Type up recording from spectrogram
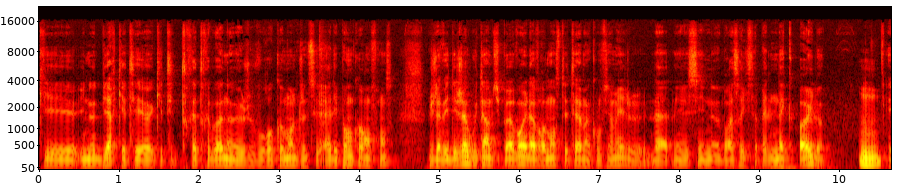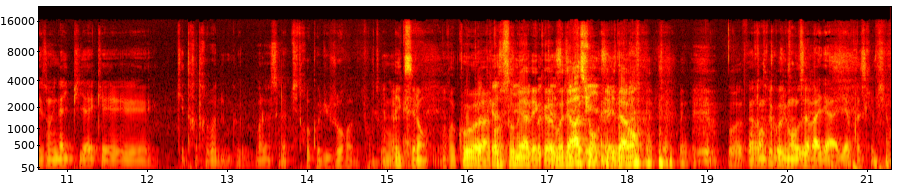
qui est une autre bière qui était, qui était très très bonne. Je vous recommande. Je ne sais, elle n'est pas encore en France. Je l'avais déjà goûté un petit peu avant et là vraiment cet été elle m'a confirmé. C'est une brasserie qui s'appelle Neck Oil. Mhm. Et ils ont une IPA qui est, qui est très très bonne. Donc euh, voilà, c'est la petite reco du jour euh, pour tout le monde. Excellent. Reco Le à consommer avec euh, modération, évidemment. On va En faire tant que truc Coupe du Monde, de- ça va, il y, a- il y a prescription,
